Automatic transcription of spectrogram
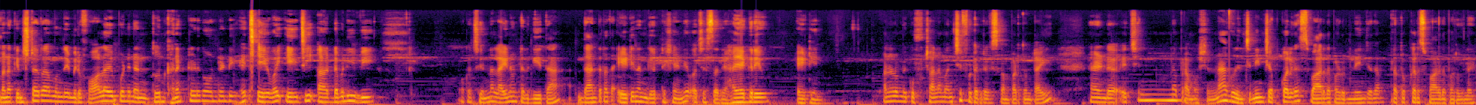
మనకు ఇన్స్టాగ్రామ్ ఉంది. మీరు ఫాలో అయిపోండి. నన్నుతో కనెక్టెడ్గా ఉండండి. హెచ్ఏవై ఏజీఆర్ డబ్ల్యూబి ఒక చిన్న లైన్ ఉంటుంది గీత. దాని తర్వాత ఎయిటీన్ అని గెట్టేసేయండి వచ్చేస్తుంది. హై అగ్రీవ్ ఎయిటీన్ అందులో మీకు చాలా మంచి ఫోటోగ్రఫీస్ కనపడుతుంటాయి. అండ్ ఈ చిన్న ప్రమోషన్ నా గురించి నేను చెప్పుకోవాలిగా స్వార్థపడు నేను చేద్దాం ప్రతి ఒక్కరు స్వార్థపరులే.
